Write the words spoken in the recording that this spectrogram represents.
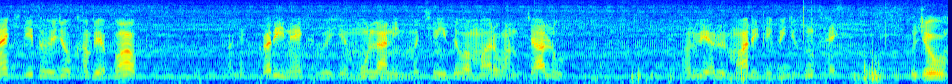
નાખી દીધો હોય જો ખંભે પંપ. અને કરી નાખ્યું હોય છે મૂલાની મચ્છીની દવા મારવાનું ચાલુ. હરવે હરવે મારી દે બીજું શું થાય? તો જો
